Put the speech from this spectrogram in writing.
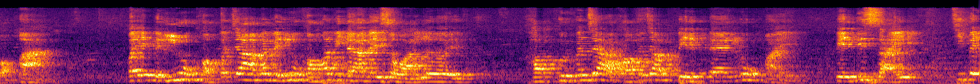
ของมารไม่ได้เป็นลูกของพระเจ้าไม่เป็นลูกของพระบิดาในสวรรค์เลย ขอบคุณพระเจ้าขอพระเจ้าเปลี่ยนแปลงลูกใหม่ เปลี่ยนนิสัยที่ไม่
